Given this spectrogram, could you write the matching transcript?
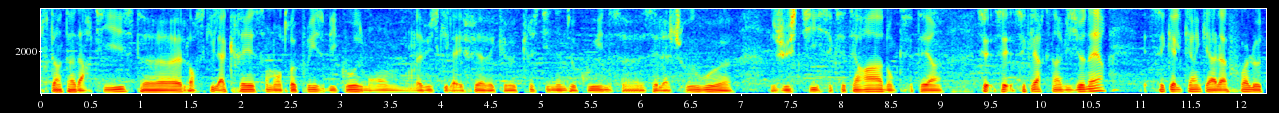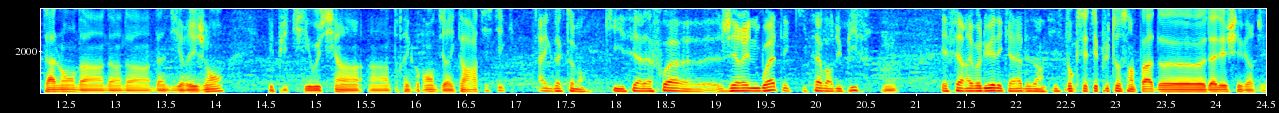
tout un tas d'artistes. Euh, Lorsqu'il a créé son entreprise Because, bon, on a vu ce qu'il avait fait avec euh, Christine and the Queens, euh, C'est la Chou, euh, Justice, etc. Donc c'était un- c'est clair que c'est un visionnaire. C'est quelqu'un qui a à la fois le talent d'un- dirigeant et puis qui est aussi un, un très grand directeur artistique. Ah, exactement. Qui sait à la fois gérer une boîte et qui sait avoir du pif Mm. Et faire évoluer les carrières des artistes. Donc c'était plutôt sympa d'aller chez Virgin.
